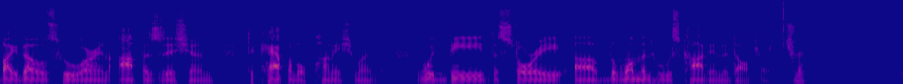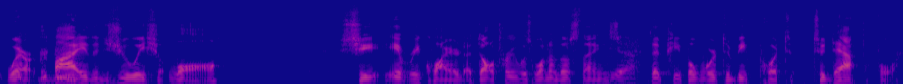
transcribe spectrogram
by those who are in opposition to capital punishment would be the story of the woman who was caught in adultery, Sure. where by the Jewish law, she it required adultery was one of those things Yeah. that people were to be put to death for.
